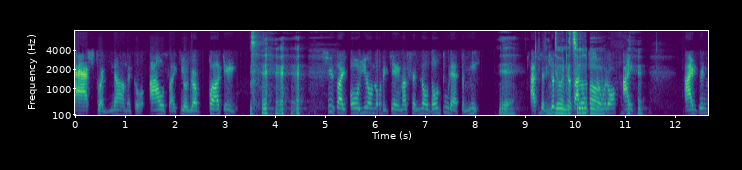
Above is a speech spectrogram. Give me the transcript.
astronomical. I was like, "Yo, you're bugging." She's like, "Oh, you don't know the game." I said, "No, don't do that to me." yeah. I said, "Just doing because it I too don't long. show it off, I I've been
